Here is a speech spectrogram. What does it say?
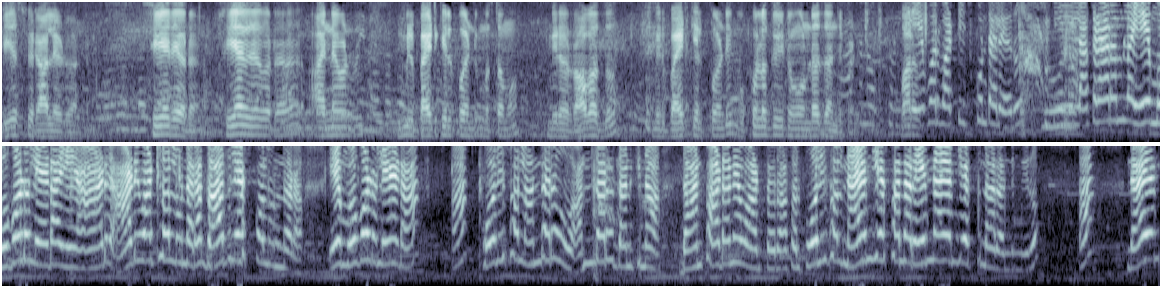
డిఎస్పీ రాలేడు అంటే. సిఐ దగ్గర సిఐ దగ్గర ఆయన మీరు బయటకు వెళ్ళిపోండి మొత్తము. మీరు రావద్దు. మీరు బయటకు వెళ్ళిపోండి. ముక్కలకి ఇటు అని చెప్పండి. ఎవరు పట్టించుకుంటలేరు. ఈ లకడారంలో ఏ మొగోడు లేడా? ఏ ఆడి వాటిలో ఉన్నారా? గాజులు వేసుకోవాలి ఉన్నారా? ఏ మొగోడు లేడా? పోలీసు వాళ్ళు అందరూ అందరూ దానికి నా దాని పాటనే వాడతారు అసలు పోలీసు వాళ్ళు న్యాయం చేస్తున్నారు. ఏం న్యాయం చేస్తున్నారండి మీరు? ఆ? న్యాయం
